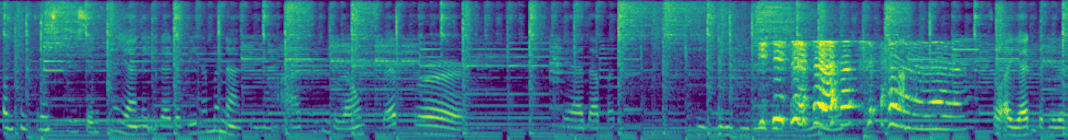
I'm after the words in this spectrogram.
Kapag translucent na yan, ay ilalagay naman natin ang ating ground pepper. Kaya dapat giling-giling So, ayan, lagay na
